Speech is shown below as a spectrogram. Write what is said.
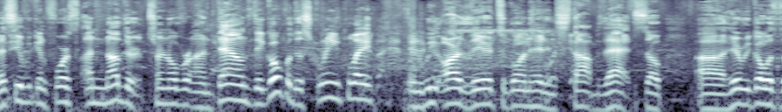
Let's see if we can force another turnover on downs. They go for the screenplay, and we are there to go ahead and stop that. So uh, here we go with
